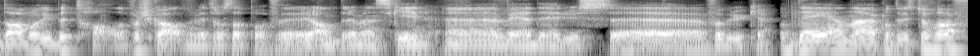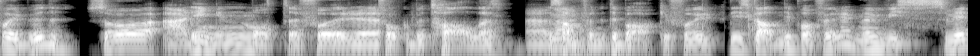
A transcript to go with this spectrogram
da må vi betale for skadene vi tross alt påfører andre mennesker eh, ved det rusforbruket. og det igjen er på en måte Hvis du har forbud, så er det ingen måte for eh, folk å betale eh, Nei. samfunnet tilbake for de skadene de påfører. Men hvis vi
